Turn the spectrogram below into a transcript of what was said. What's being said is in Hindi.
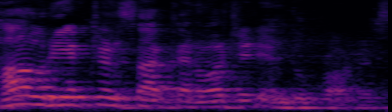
how reactants are converted into products.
